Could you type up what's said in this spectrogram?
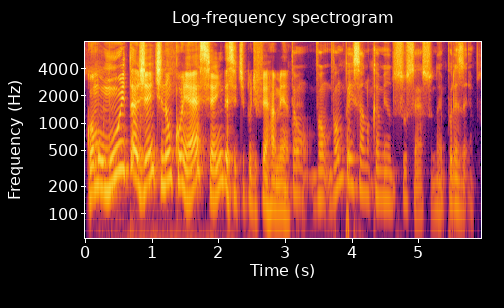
como muita gente não conhece ainda esse tipo de ferramenta. Então, vamos, vamos pensar no caminho do sucesso, né? Por exemplo,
